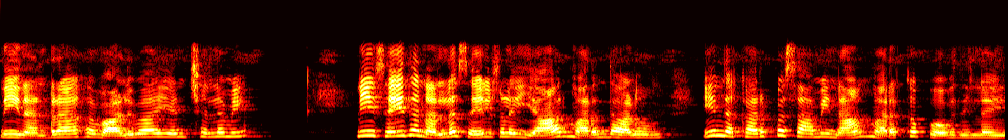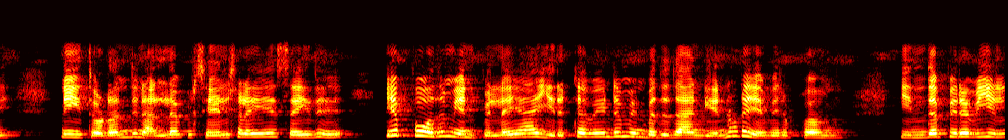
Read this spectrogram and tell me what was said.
நீ நன்றாக வாழுவாய் என் செல்லமே. நீ செய்த நல்ல செயல்களை யார் மறந்தாலும் இந்த கருப்பசாமி நான் மறக்கப் போவதில்லை. நீ தொடர்ந்து நல்ல செயல்களையே செய்து எப்போதும் என் பிள்ளையாய் இருக்க வேண்டும் என்பதுதான் என்னுடைய விருப்பம். இந்த பிறவியில்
